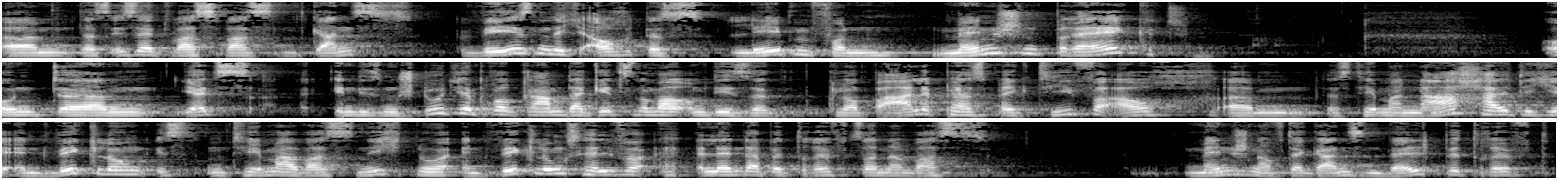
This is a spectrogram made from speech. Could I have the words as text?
ähm, das ist etwas, was ganz wesentlich auch das Leben von Menschen prägt. Und ähm, jetzt in diesem Studienprogramm, da geht es nochmal um diese globale Perspektive. Auch ähm, das Thema nachhaltige Entwicklung ist ein Thema, was nicht nur Entwicklungsländer betrifft, sondern was Menschen auf der ganzen Welt betrifft.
